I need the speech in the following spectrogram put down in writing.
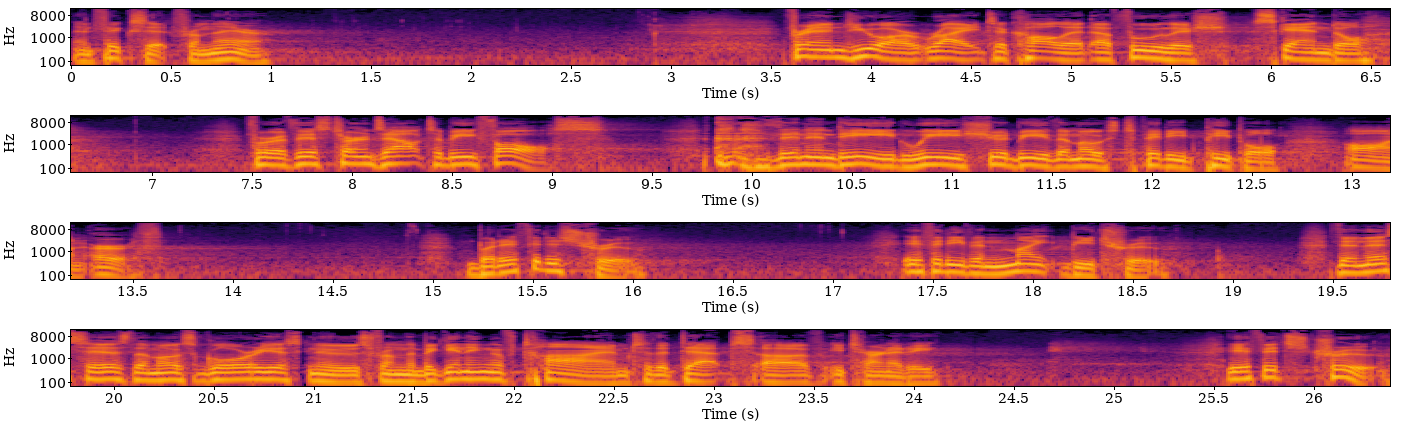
and fix it from there? Friend, you are right to call it a foolish scandal. For if this turns out to be false, then indeed we should be the most pitied people on earth. But if it is true, if it even might be true, then this is the most glorious news from the beginning of time to the depths of eternity. If it's true,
